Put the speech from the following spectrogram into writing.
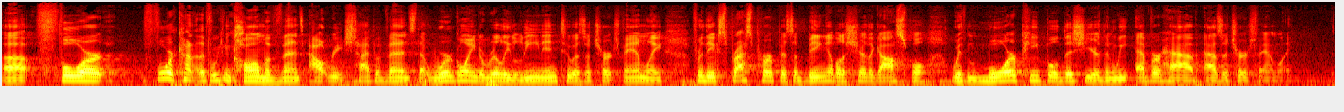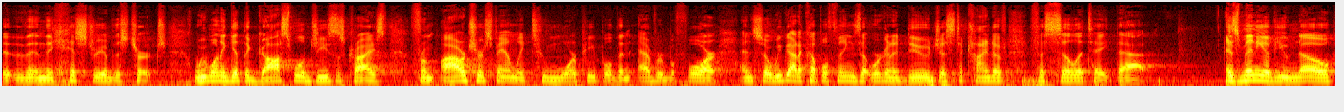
uh, four four kind of, if we can call them events, outreach type events that we're going to really lean into as a church family for the express purpose of being able to share the gospel with more people this year than we ever have as a church family in the history of this church. We want to get the gospel of Jesus Christ from our church family to more people than ever before. And so we've got a couple things that we're going to do just to kind of facilitate that. As many of you know,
